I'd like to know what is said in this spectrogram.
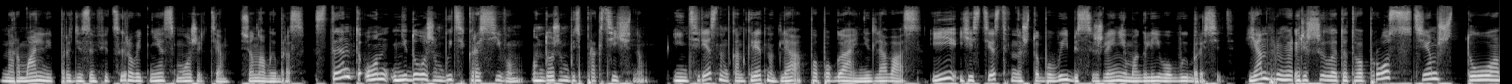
нормальный продезинфицировать не сможете. Все на выброс. Стенд, он не должен быть красивым, он должен быть практичным и интересным конкретно для попугая, не для вас. И, естественно, чтобы вы без сожаления могли его выбросить. Я, например, решила этот вопрос тем, что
